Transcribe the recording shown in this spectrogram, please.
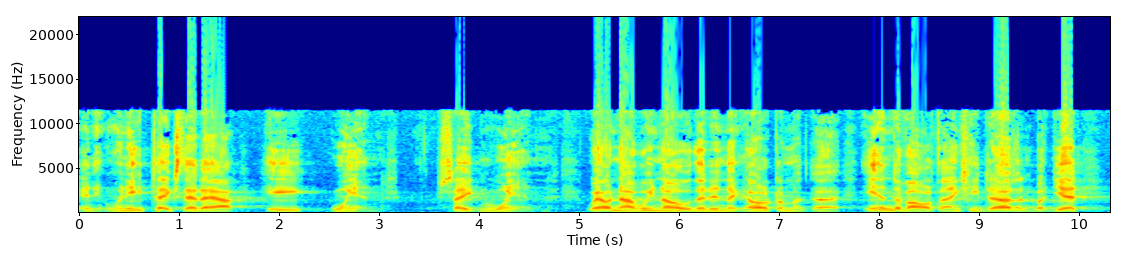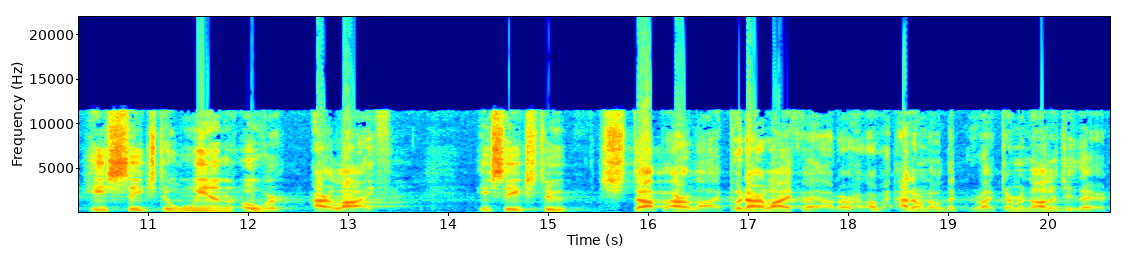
And when He takes that out, He wins. Satan wins. Well, now we know that in the ultimate uh, end of all things, He doesn't, but yet He seeks to win over our life. He seeks to stop our life, put our life out, or, or I don't know the right terminology there.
